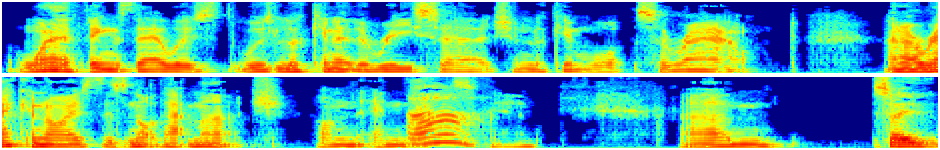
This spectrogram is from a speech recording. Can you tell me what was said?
one of the things there was was looking at the research and looking what's around, and I recognise there's not that much on endings. Ah. Yeah? Um, so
